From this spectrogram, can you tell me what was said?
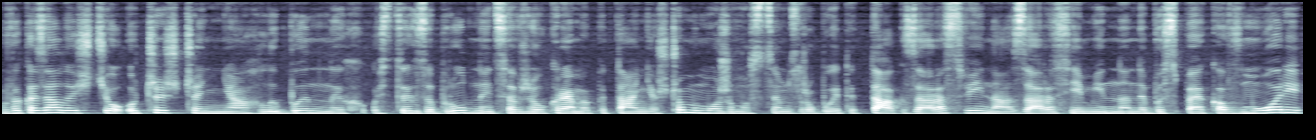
ви казали, що очищення глибинних ось цих забруднень це вже окреме питання. Що ми можемо з цим зробити? Так, зараз війна, зараз є мінна небезпека в морі,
